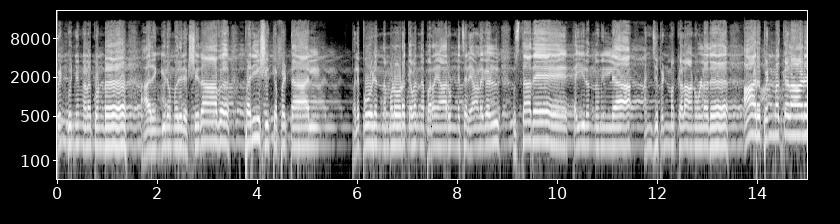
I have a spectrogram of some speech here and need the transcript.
പെൺകുഞ്ഞുങ്ങളെ കൊണ്ട് ആരെങ്കിലും ഒരു രക്ഷിതാവ് പരീക്ഷിക്കപ്പെട്ടാൽ പലപ്പോഴും നമ്മളോടൊക്കെ വന്ന് പറയാറുണ്ട് ചില ആളുകൾ ഉസ്താദേ കയ്യിലൊന്നുമില്ല അഞ്ച് പെൺമക്കളാണുള്ളത് ആറ് പെൺമക്കളാണ്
